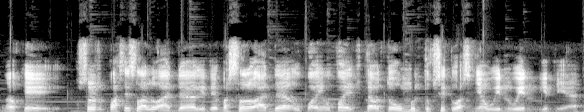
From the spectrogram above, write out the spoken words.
Oke, okay. pasti selalu ada gitu ya. Pasti selalu ada upaya-upaya kita untuk membentuk situasinya win-win gitu ya.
